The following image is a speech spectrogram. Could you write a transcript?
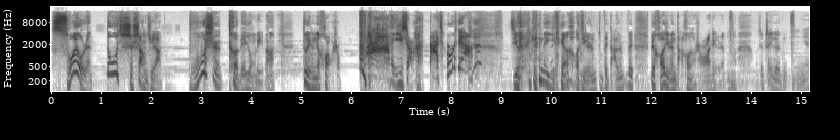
所有人都是上去啊，不是特别用力啊，对着那后脑勺，啪的一下，哎，打球去呀！几个人真的一天好几个人就被打了，被被好几个人打后脑勺啊！这个人，我觉得这个也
